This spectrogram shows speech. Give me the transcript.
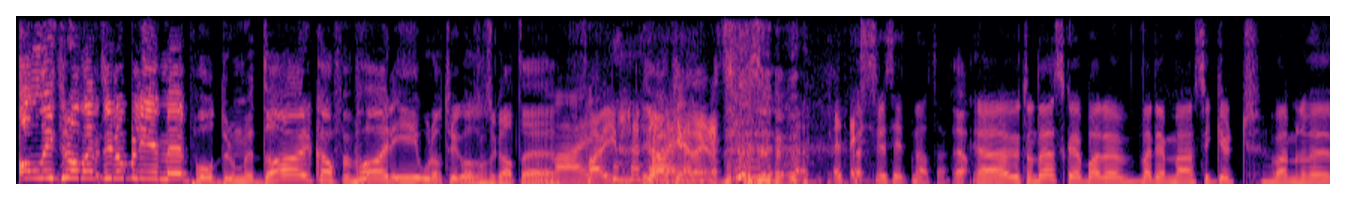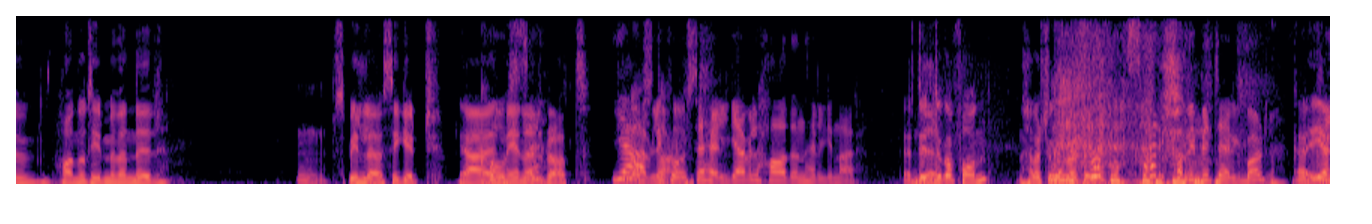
alle i Trondheim til å bli med på Dromedar kaffebar i Olav Tryggåsens gate. Nei. Feil. Ja, okay, det er greit. Et eksklusivt møte. Ja. Uh, utenom det skal jeg bare være hjemme, sikkert være med, med ha noe tid med venner. Mm. Spille, sikkert. Jeg er med i nerdeprat. Jævlig cozy helg. Jeg vil ha den helgen der. Du, du kan få den. Vær så god. Vær så god. Serr, kan vi bytte helg, Bård? Ja,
